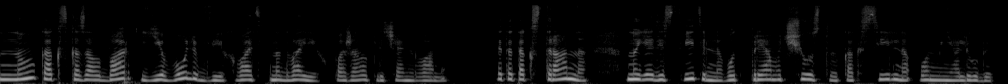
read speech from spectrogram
«Ну, как сказал Бар, его любви хватит на двоих», — пожала плечами Ванна. «Это так странно, но я действительно вот прямо чувствую, как сильно он меня любит.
